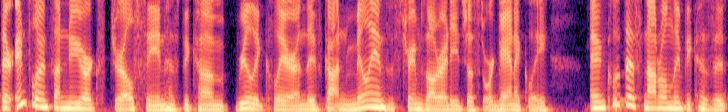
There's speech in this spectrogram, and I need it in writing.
Their influence on New York's drill scene has become really clear, and they've gotten millions of streams already just organically. I include this not only because it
